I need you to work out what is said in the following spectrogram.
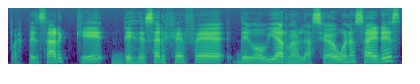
pues pensar que desde ser jefe de gobierno de la ciudad de Buenos Aires,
